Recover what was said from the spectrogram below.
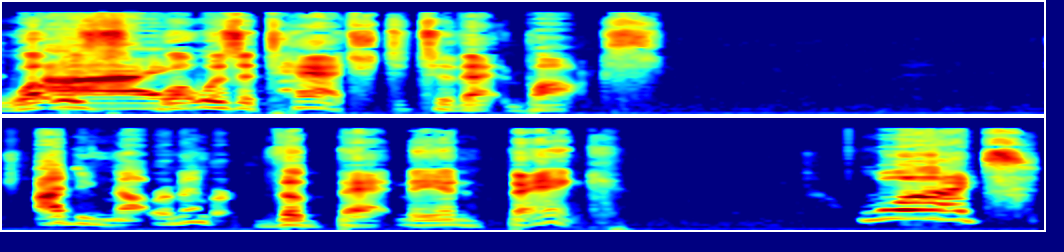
What was I, what was attached to that box? I do not remember. The Batman Bank. What?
